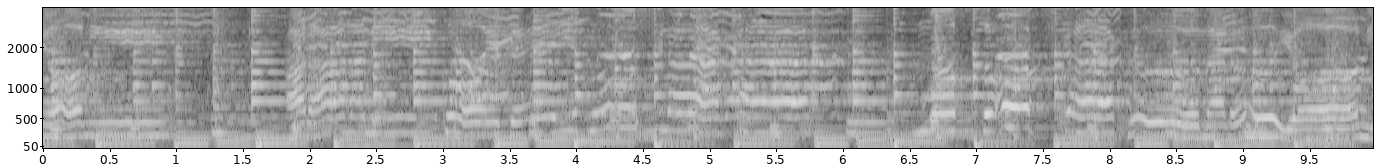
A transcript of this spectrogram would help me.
ように荒波越えていく島がもっと近くなるように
